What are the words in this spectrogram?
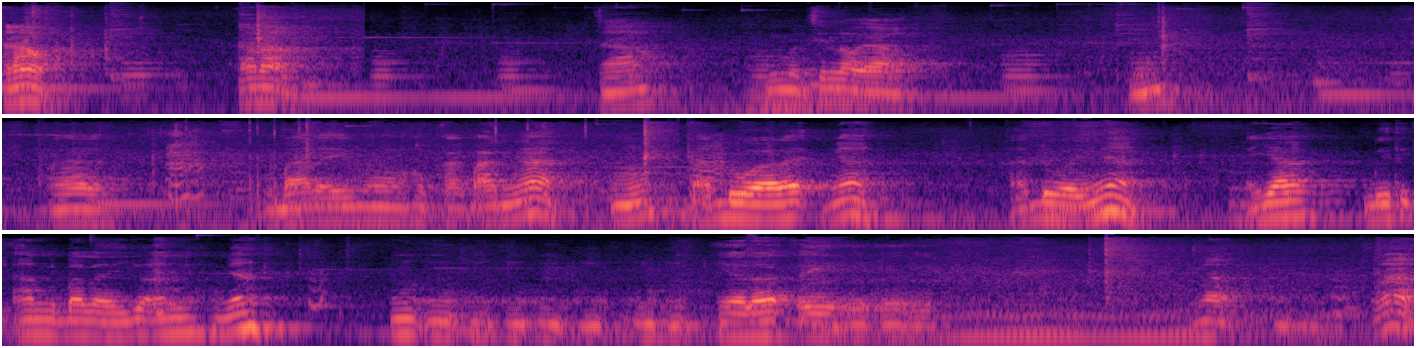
Nào. Nào nào. Nào. Nhưng mình xin lỗi à? Ừ? ờ. Ba đây mà học các bạn nhá. Ừ? ba đùa đấy nhá. Ba đùa nhá. Thấy chưa? Bi thích ăn thì ba lấy cho ăn nhá. Ừ, ừ, ừ, ừ, ừ, ừ, ừ, ừ. ừ đó. Ừ, ừ, ừ, ừ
